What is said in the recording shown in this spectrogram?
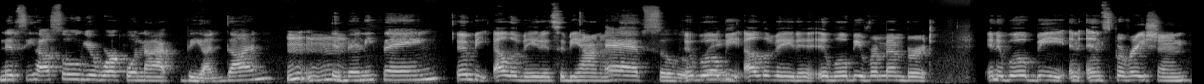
Nipsey Hussle, your work will not be undone. Mm-mm. If anything, It'll be elevated, to be honest. absolutely. It will be elevated. It will be remembered. And it will be an inspiration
